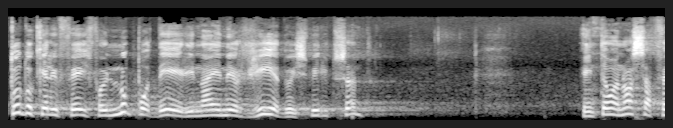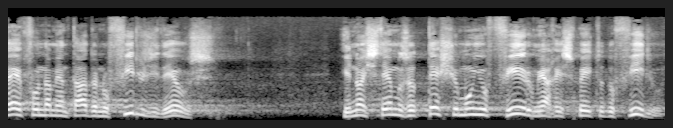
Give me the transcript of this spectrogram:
tudo o que ele fez foi no poder e na energia do Espírito Santo. Então a nossa fé é fundamentada no Filho de Deus e nós temos o testemunho firme a respeito do Filho.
